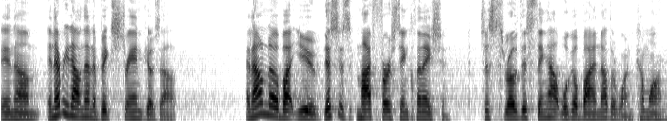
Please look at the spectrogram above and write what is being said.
And, um, and every now and then a big strand goes out. And I don't know about you, this is my first inclination. Just throw this thing out. We'll go buy another one. Come on.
